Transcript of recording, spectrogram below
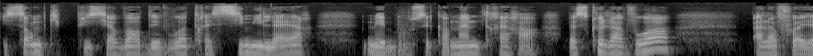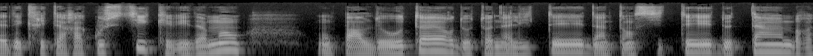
Il semble qu'il puisse y avoir des voix très similaires, mais bon, c'est quand même très rare. Parce que la voix, à la fois, il y a des critères acoustiques, évidemment. On parle de hauteur, de tonalité, d'intensité, de timbre,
